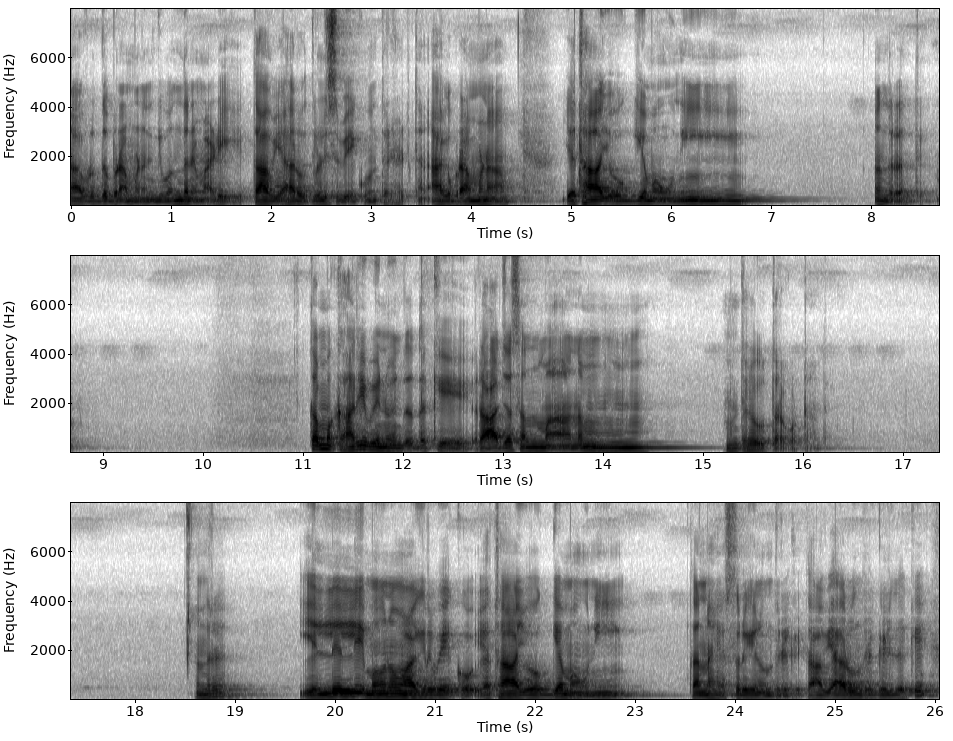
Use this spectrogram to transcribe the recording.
ಆ ವೃದ್ಧ ಬ್ರಾಹ್ಮಣನಿಗೆ ವಂದನೆ ಮಾಡಿ, ತಾವು ಯಾರು ತಿಳಿಸಬೇಕು ಅಂತ ಹೇಳ್ತಾನೆ. ಆಗ ಬ್ರಾಹ್ಮಣ ಯಥಾಯೋಗ್ಯ ಮೌನಿ ಅಂದ್ರಂತೆ. ತಮ್ಮ ಕಾರ್ಯವೇನು ಎಂದದ್ದಕ್ಕೆ ರಾಜಸನ್ಮಾನಂ ಅಂತೇಳಿ ಉತ್ತರ ಕೊಟ್ಟಂತೆ. ಅಂದರೆ, ಎಲ್ಲೆಲ್ಲಿ ಮೌನವಾಗಿರಬೇಕು, ಯಥಾ ಯೋಗ್ಯ ಮೌನಿ ತನ್ನ ಹೆಸರು ಏನು ಅಂತ ಹೇಳಿ ತಾವು ಯಾರು ಅಂತೇಳಿ ಕೇಳಿದ್ದಕ್ಕೆ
